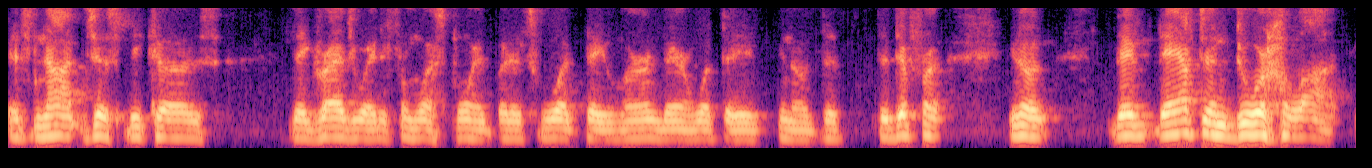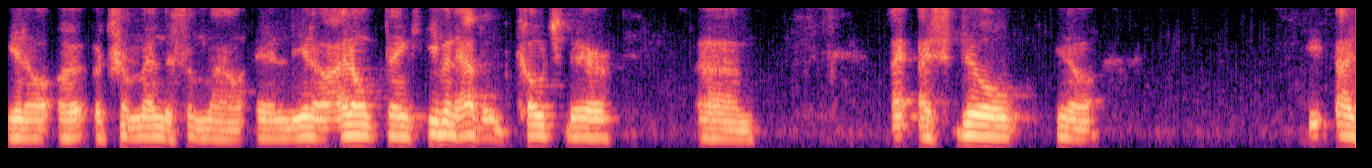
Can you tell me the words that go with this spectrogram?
it's not just because they graduated from West Point, but it's what they learned there, what they you know the the different, you know, they they have to endure a lot, you know, a, a tremendous amount, and you know, I don't think even having coached there, um, I, I still you know I,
